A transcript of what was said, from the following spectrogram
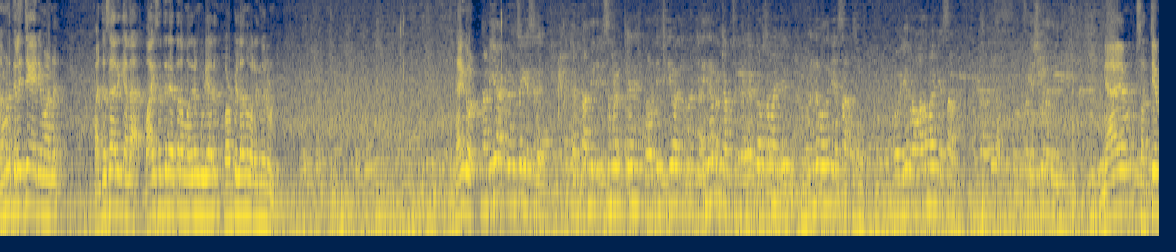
നമ്മൾ തെളിയിച്ച കാര്യമാണ്. പഞ്ചസാരയ്ക്ക് അല്ല പായസത്തിന് എത്ര മധുരം കൂടിയാലും കുഴപ്പമില്ല എന്ന് പറയുന്നവരുണ്ട്. താങ്ക് യു നടിയെ ആക്രമിച്ച കേസിൽ എട്ടാം തീയതി ഡിസംബർ എട്ടിന് കോടതി വിധി പ്രഖ്യാപിച്ചിട്ടുണ്ട്. എട്ട് വർഷമായിട്ട് നീണ്ടു പോകുന്ന കേസാണ്. അപ്പോൾ വലിയ പ്രമാദമായ കേസാണ്. പ്രതീക്ഷിക്കുന്നത്. ന്യായം സത്യം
